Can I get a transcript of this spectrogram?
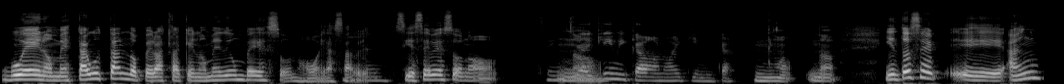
bueno, me está gustando, pero hasta que no me dé un beso, no voy a saber. Mm. Si ese beso no, Sí, Si hay No. química o no hay química. no, no. Y entonces eh, han,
